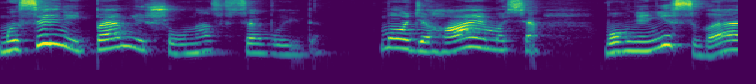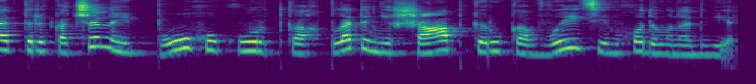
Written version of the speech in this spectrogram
Ми сильні й певні, що у нас все вийде. Ми одягаємося, вовняні светри, качений пух у куртках, плетені шапки, рукавиці і виходимо на двір.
